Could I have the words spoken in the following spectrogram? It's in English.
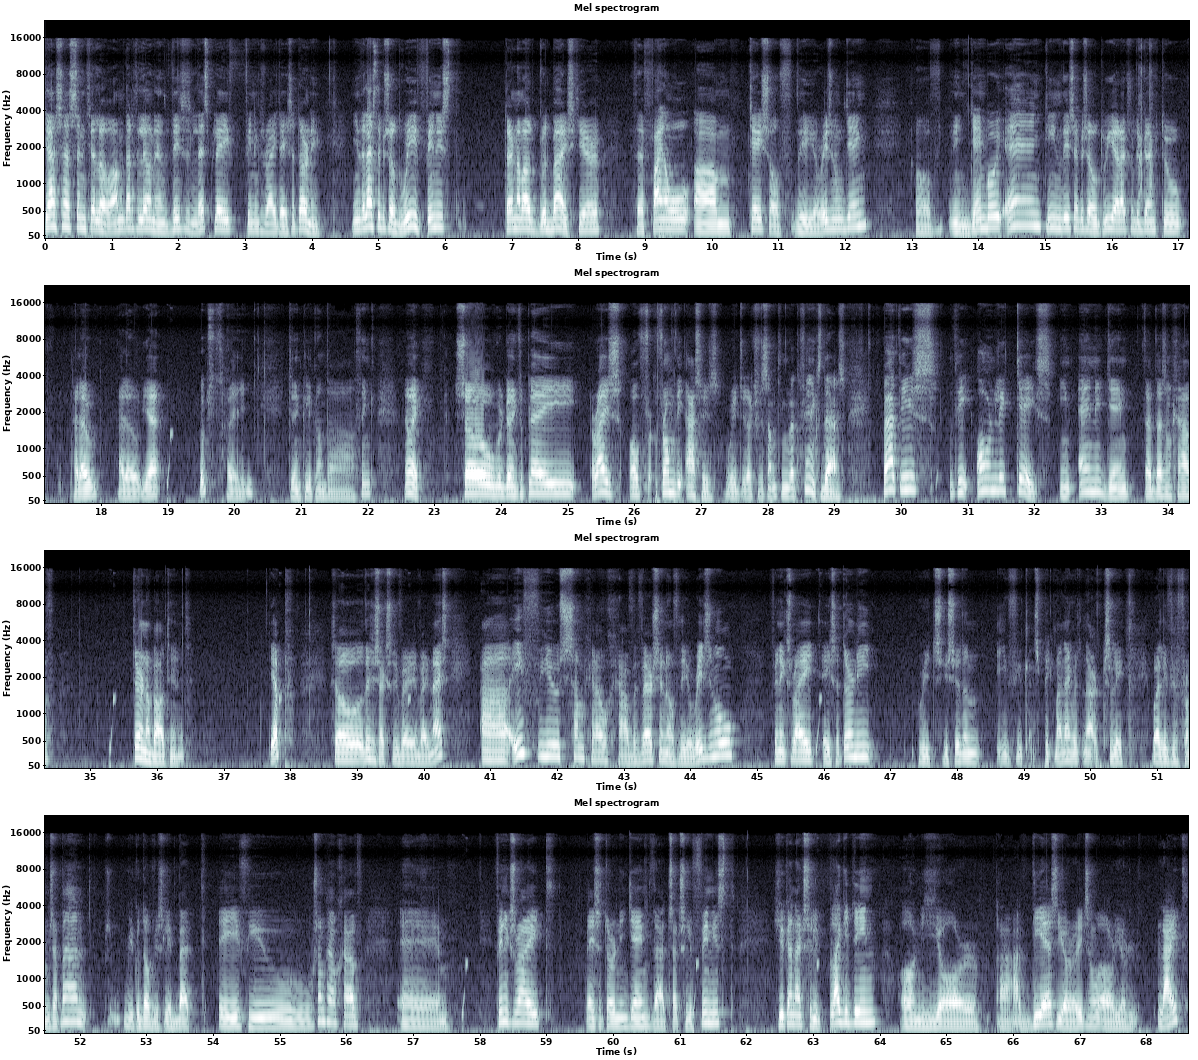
Γεια σας and hello, I'm Darth Leon and this is Let's Play Phoenix Wright Ace Attorney. In the last episode we finished Turnabout Goodbyes here, the final um, case of the original game of in Game Boy and in this episode we are actually going to... Hello? Hello? Yeah? Oops, I didn't click on the thing. Anyway, so we're going to play Rise of From the Ashes, which is actually something that Phoenix does but is the only case in any game that doesn't have turnabout in it. Yep, so this is actually very very nice. Uh, if you somehow have a version of the original Phoenix Wright Ace Attorney, which you shouldn't if you can speak my language, no actually, well if you're from Japan, you could obviously, but if you somehow have um, Phoenix Wright Ace Attorney game that's actually finished, you can actually plug it in on your uh, DS, your original or your light.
